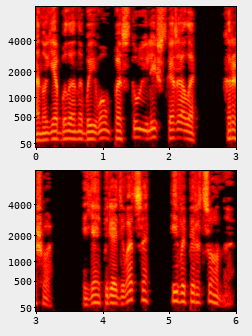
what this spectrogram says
но я была на боевом посту и лишь сказала «Хорошо, я переодеваться и в операционную»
